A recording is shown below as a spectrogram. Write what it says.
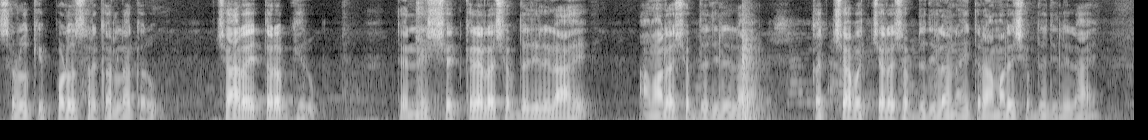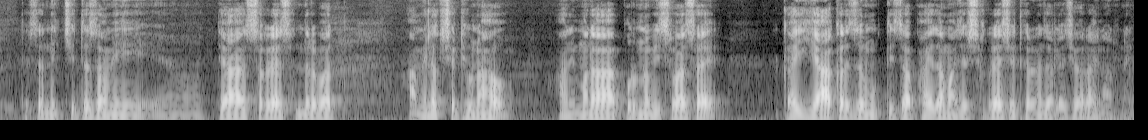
सडो की पडो सरकारला करू चारही तरफ घेरू. त्यांनी शेतकऱ्याला शब्द दिलेला आहे आम्हाला शब्द दिलेला आहे. कच्च्या बच्च्याला शब्द दिला नाही तर आम्हाला शब्द दिलेला आहे. त्याचं निश्चितच आम्ही त्या सगळ्या संदर्भात आम्ही लक्ष ठेवून आहो आणि मला पूर्ण विश्वास आहे का या कर्जमुक्तीचा फायदा माझ्या सगळ्या शेतकऱ्यांना झाल्याशिवाय राहणार नाही.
